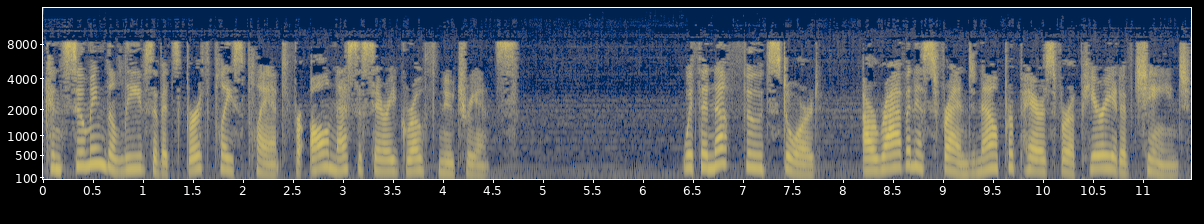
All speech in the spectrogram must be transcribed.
consuming the leaves of its birthplace plant for all necessary growth nutrients. With enough food stored, our ravenous friend now prepares for a period of change,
